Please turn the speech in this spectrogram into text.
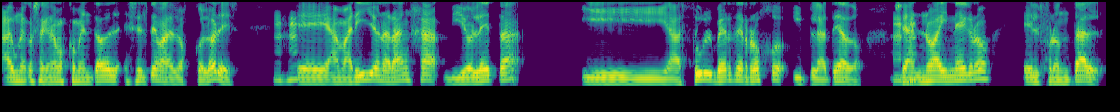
hay una cosa que no hemos comentado, es el tema de los colores. Eh, amarillo, naranja, violeta y azul, verde, rojo y plateado. O sea, no hay negro el frontal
